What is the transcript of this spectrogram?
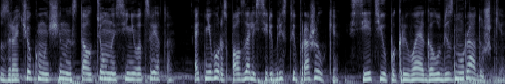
Зрачок мужчины стал темно-синего цвета. От него расползались серебристые прожилки, сетью покрывая голубизну радужки.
